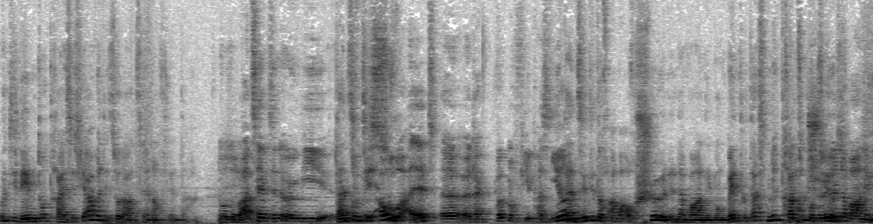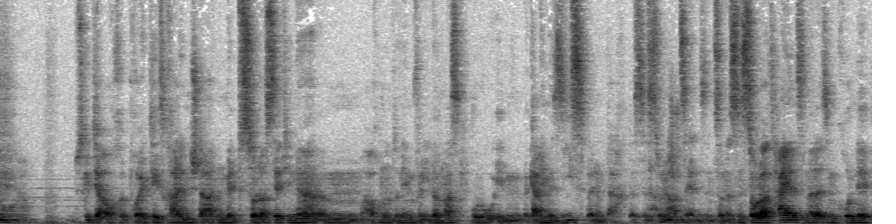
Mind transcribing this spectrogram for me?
und die leben dort 30 Jahre, die Solarzellen auf dem Dach. Nur Solarzellen sind irgendwie Dann sind sie auch- so alt, äh, da wird noch viel passieren. Dann sind die doch aber auch schön in der Wahrnehmung. Wenn du das schön in mittransportierst, der Wahrnehmung. Es gibt ja auch Projekte jetzt gerade in den Staaten mit Solar City, ne? ähm, auch ein Unternehmen von Elon Musk, wo du eben gar nicht mehr siehst bei einem Dach, dass das Ja. Solarzellen sind, sondern es sind Solar Tiles. Ne? Da ist im Grunde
